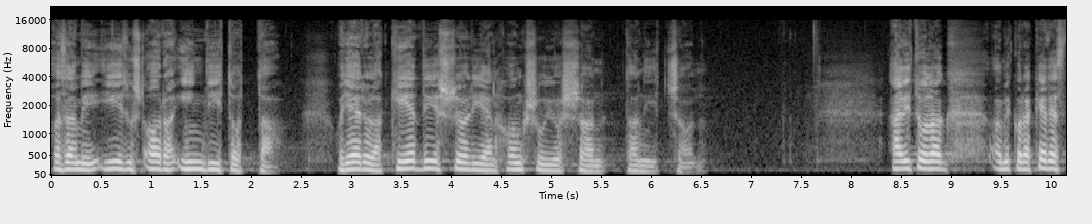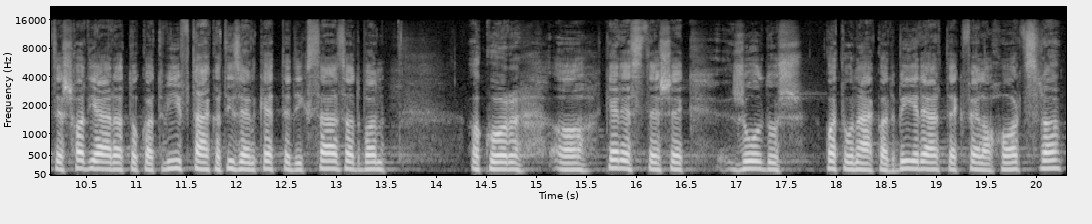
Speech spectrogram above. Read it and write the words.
az, ami Jézust arra indította, hogy erről a kérdésről ilyen hangsúlyosan tanítson. Állítólag, amikor a keresztes hadjáratokat vívták a 12. században, akkor a keresztesek zsoldos katonákat béreltek fel a harcra,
